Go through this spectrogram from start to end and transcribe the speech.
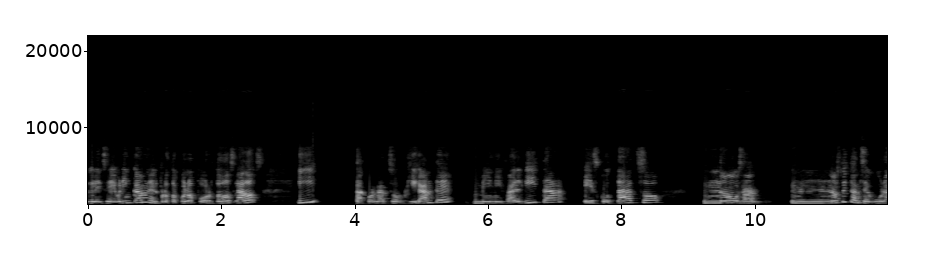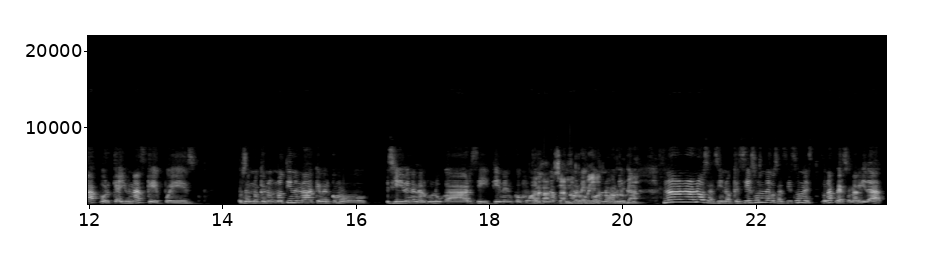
le se brincan el protocolo por todos lados y taconazo gigante, minifaldita, escotazo. No, o sea, mm, no estoy tan segura porque hay unas que, pues, o sea, no, que no, no tienen nada que ver como si viven en algún lugar, si tienen como Ajá, alguna o sea, no posición Rubí, económica. No, no, no, no, o sea, sino que sí es, un, o sea, sí es un- una personalidad,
